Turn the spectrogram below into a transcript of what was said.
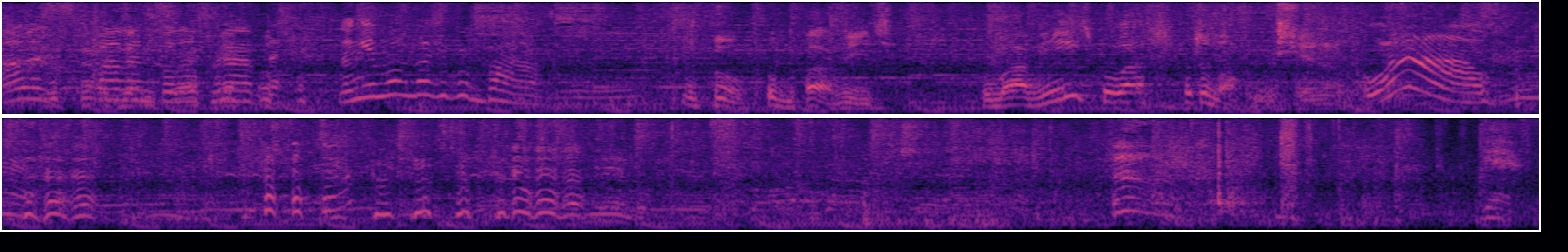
Ale z panem to naprawdę. No nie można się pobawić. No, pobawić. Pobawić? Pobawić? No to bawmy się. No. Wow! Jest.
